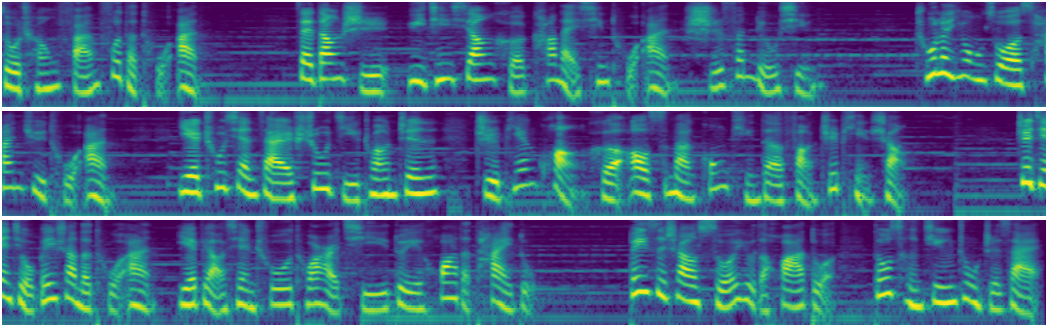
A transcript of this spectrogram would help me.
组成繁复的图案。在当时，郁金香和康乃馨图案十分流行。除了用作餐具图案。也出现在书籍装帧、纸边框和奥斯曼宫廷的纺织品上。这件酒杯上的图案也表现出土耳其对花的态度。杯子上所有的花朵都曾经种植在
